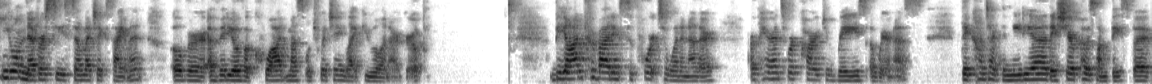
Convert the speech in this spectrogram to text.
You will never see so much excitement over a video of a quad muscle twitching like you will in our group. Beyond providing support to one another, our parents work hard to raise awareness. They contact the media, they share posts on Facebook,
